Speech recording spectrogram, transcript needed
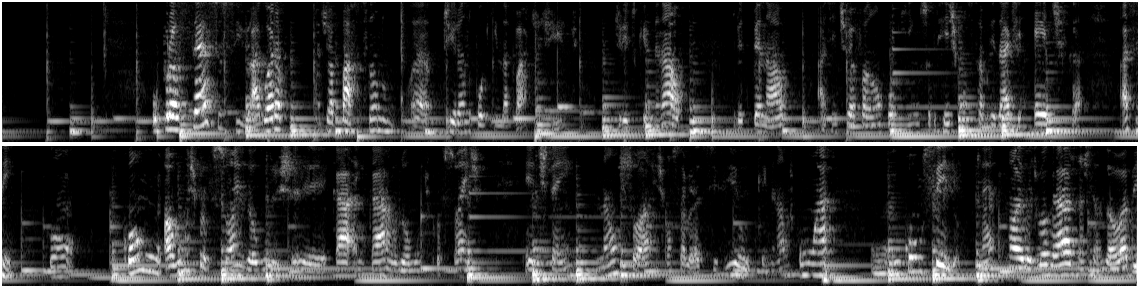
O processo civil, agora já passando, uh, tirando um pouquinho da parte de, de direito criminal, direito penal, a gente vai falar um pouquinho sobre responsabilidade ética. Assim, com, como algumas profissões, alguns eh, encargos, algumas profissões, eles têm não só a responsabilidade civil, criminal, mas como uma, um, um, conselho. Né? Nós, advogados, nós temos a OAB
